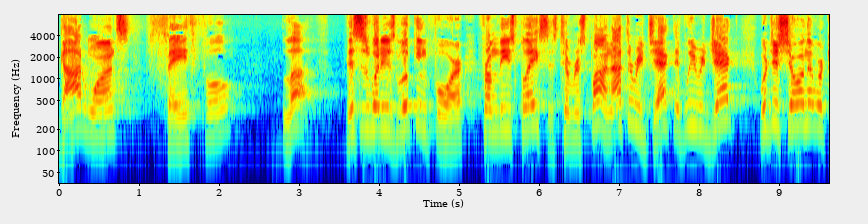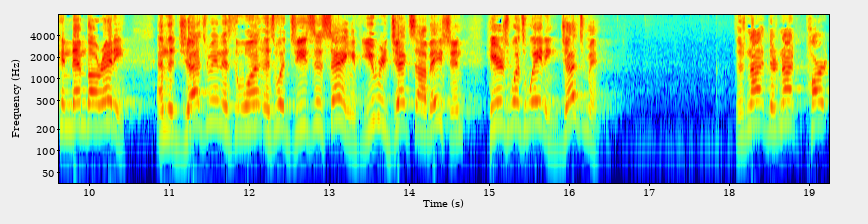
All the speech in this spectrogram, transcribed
God wants faithful love. This is what he's looking for from these places to respond, not to reject. If we reject, we're just showing that we're condemned already. And the judgment is the one is what Jesus is saying. If you reject salvation, here's what's waiting. Judgment. There's not, there's not part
